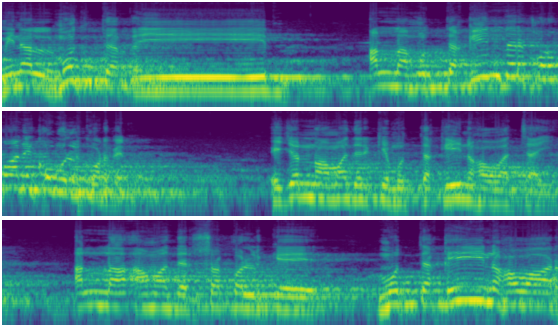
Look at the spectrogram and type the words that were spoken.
মিনাল মুত্তাকিন। আল্লাহ মুত্তাকিনদের কোরবানি কবুল করবেন। এই জন্য আমাদেরকে মুত্তাকিন হওয়া চাই। আল্লাহ আমাদের সকলকে মুত্তাকিন হওয়ার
